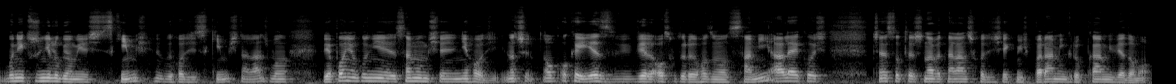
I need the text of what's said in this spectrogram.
Bo niektórzy nie lubią jeść z kimś, wychodzić z kimś na lunch, bo w Japonii ogólnie samemu się nie chodzi. Znaczy, okej, jest wiele osób, które chodzą sami, ale jakoś często też nawet na lunch chodzi się jakimiś parami, grupkami, wiadomo.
